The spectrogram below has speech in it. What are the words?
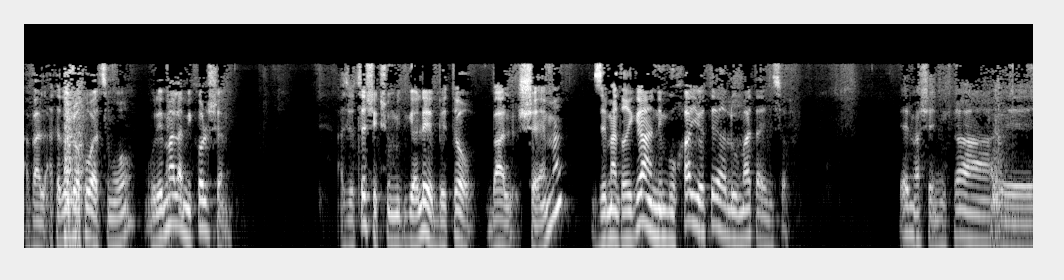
אבל הקדוש ברוך הוא עצמו הוא למעלה מכל שם. אז יוצא שכשהוא מתגלה בתור בעל שם, זה מדרגה נמוכה יותר לעומת האינסוף. כן, מה שנקרא אה,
